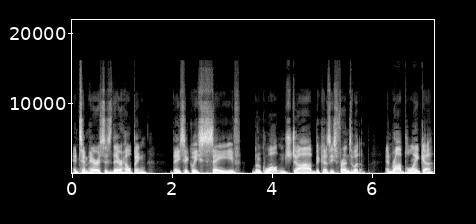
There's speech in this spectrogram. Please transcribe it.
and Tim Harris is there helping basically save Luke Walton's job because he's friends with him. And Rob Pelinka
